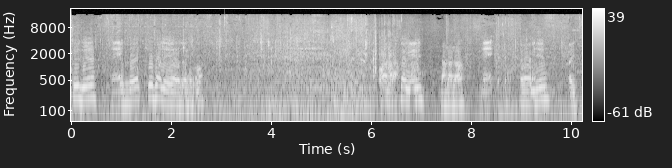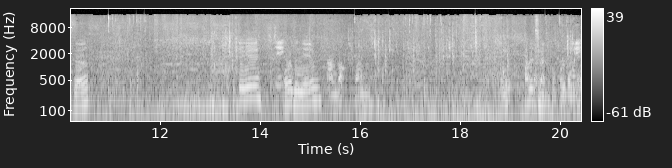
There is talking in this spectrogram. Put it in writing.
스위즈. 네 계속 소선이에요, 어제서. 아, 나, 박사기. 나, 나, 나. 네 대만님. 나이스. 튀기. 찍 오로드님. 난가? 난. 여기? 받을 줄 알고 꼬리 보이던데?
